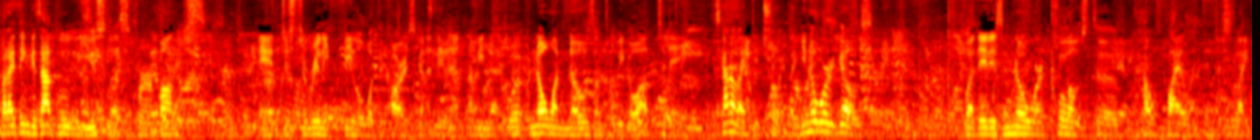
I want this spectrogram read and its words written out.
but I think it's absolutely useless for bumps and just to really feel what the car is going to do. I mean, no one knows until we go out today. It's kind of like Detroit. Like, you know where it goes, but it is nowhere close to how violent and just like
